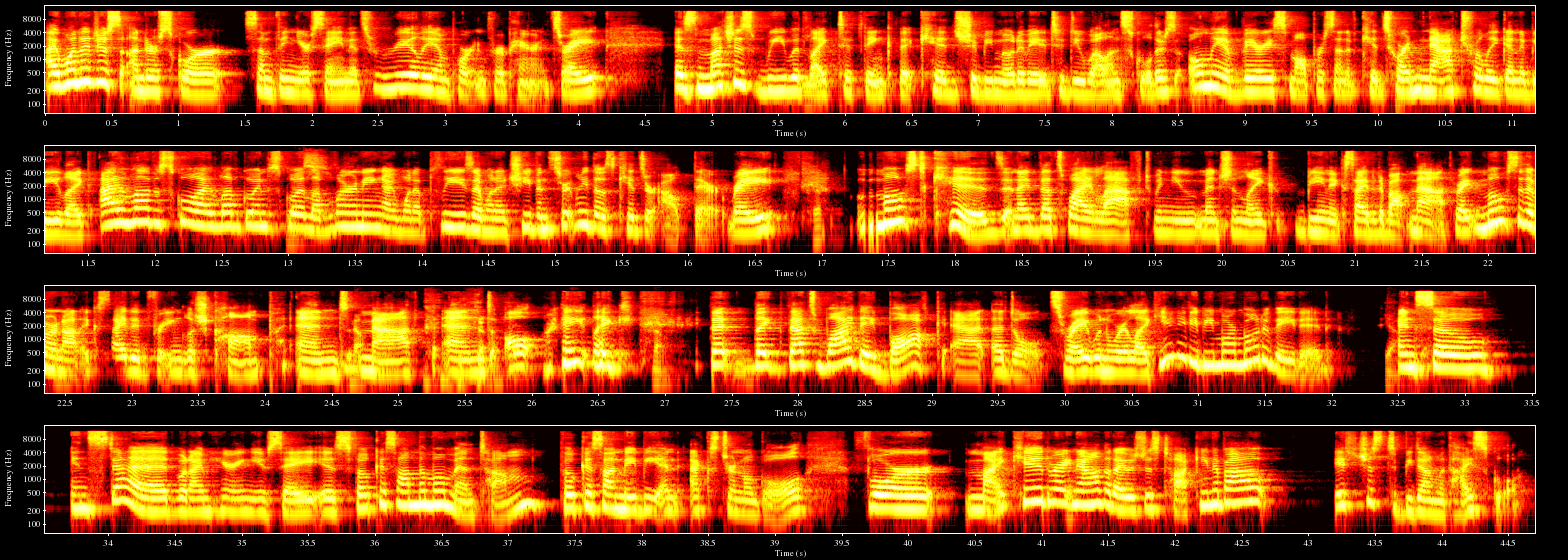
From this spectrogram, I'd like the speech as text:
I want to just underscore something you're saying that's really important for parents, right? As much as we would like to think that kids should be motivated to do well in school, there's only a very small percent of kids who are naturally going to be like, I love school. I love going to school. I love learning. I want to please. I want to achieve. And certainly those kids are out there, right? Yep. Most kids, and I, that's why I laughed when you mentioned like being excited about math, right? Most of them are not excited for English comp and No. math and No. all, right? Like, No. that like that's why they balk at adults right when we're like you need to be more motivated Yeah. and so instead what i'm hearing you say is focus on the momentum focus on maybe an external goal. For my kid right now that i was just talking about it's just to be done with high school.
